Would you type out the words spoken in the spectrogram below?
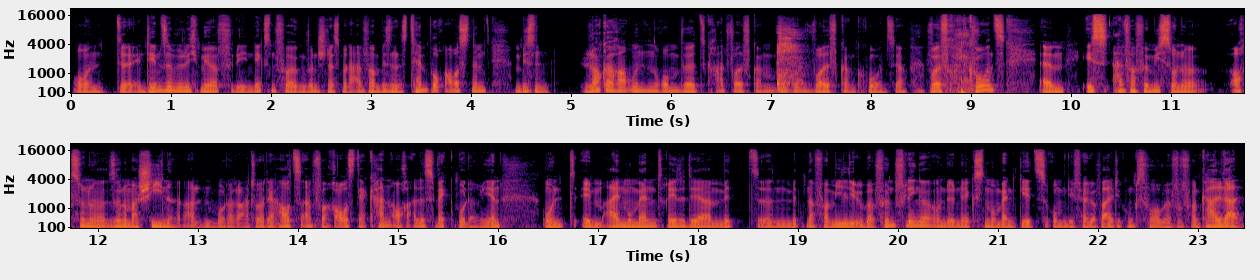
Und äh, in dem Sinne würde ich mir für die nächsten Folgen wünschen, dass man da einfach ein bisschen das Tempo rausnimmt, ein bisschen lockerer untenrum wird. Gerade Wolfgang, Wolfgang Kohns, ja. Wolfgang Kohns ähm, ist einfach für mich so eine auch so eine, so eine Maschine an Moderator. Der haut es einfach raus, der kann auch alles wegmoderieren. Und im einen Moment redet er mit, äh, mit einer Familie über Fünflinge und im nächsten Moment geht es um die Vergewaltigungsvorwürfe von Karl Dahl.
